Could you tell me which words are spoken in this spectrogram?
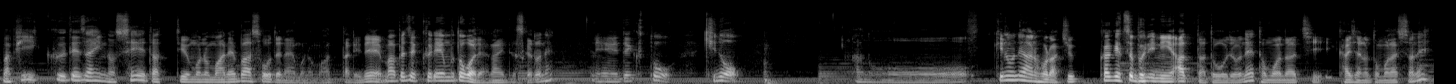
まあ、ピークデザインのせいだっていうものもあれば、そうでないものもあったりで、まあ別にクレームとかではないんですけどね。えー、でいくと、昨日、あの昨日ね、あのほら、10ヶ月ぶりに会った同僚ね、友達、会社の友達とね、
